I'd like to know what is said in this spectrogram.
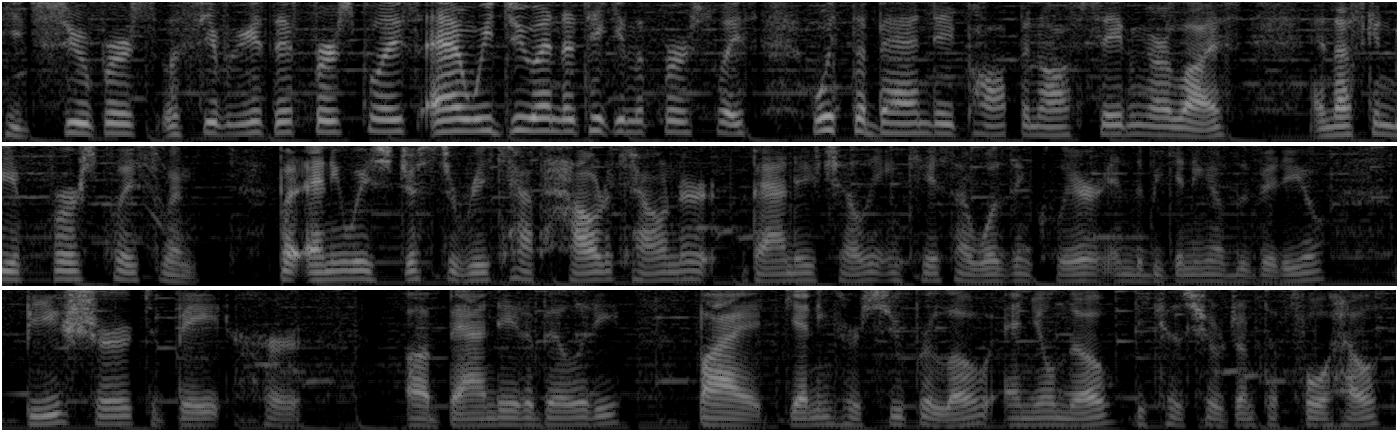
he'd supers. Let's see if we can get the first place. And we do end up taking the first place with the Band-Aid popping off, saving our lives. And that's going to be a first place win. But anyways, just to recap how to counter Band-Aid Shelly in case I wasn't clear in the beginning of the video, be sure to bait her uh, Band-Aid ability by getting her super low and you'll know because she'll jump to full health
